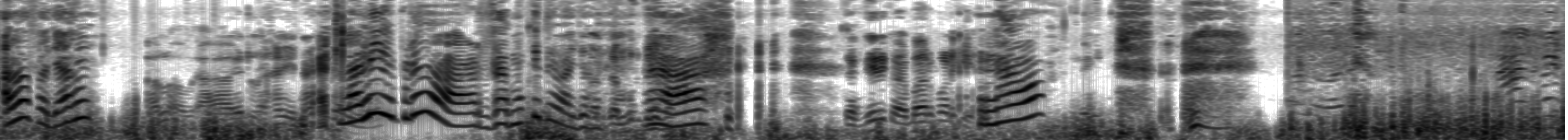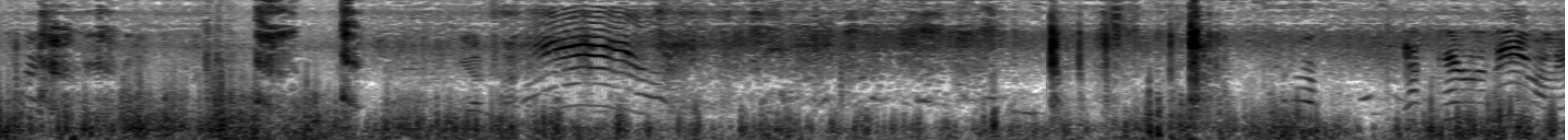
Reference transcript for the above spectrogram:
હાલો તો જાઉં હાલો એટલા હઈ નાખી એટલા નહીં ઉપડે અડધા મૂકી દેવા જો? હા. બહાર પડી ના હો. એક ખેડૂત નહીં વાલે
